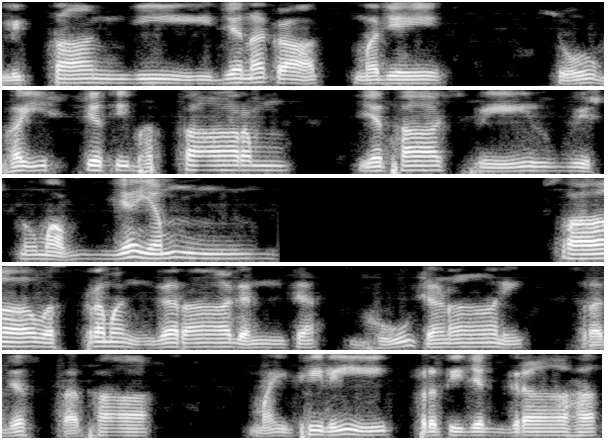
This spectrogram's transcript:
लिप्ताङ्गी जनकात्मजे शोभयिष्यसि भर्तारम् यथा श्रीर्विष्णुमव्ययम्। वस्त्रमङ्गरागम् च भूषणानि स्रजस्तथा मैथिली प्रतिजग्राह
